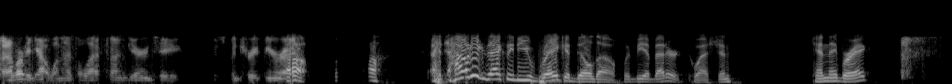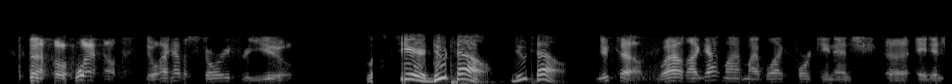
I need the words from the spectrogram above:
I've already got one. That's a lifetime guarantee. It's been treating me right. Oh. oh. How exactly do you break a dildo? Would be a better question. Can they break? well, do I have a story for you? Let's hear. Do tell. Do tell. You tell. Well, I got my my black 14 inch, uh, 8 inch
